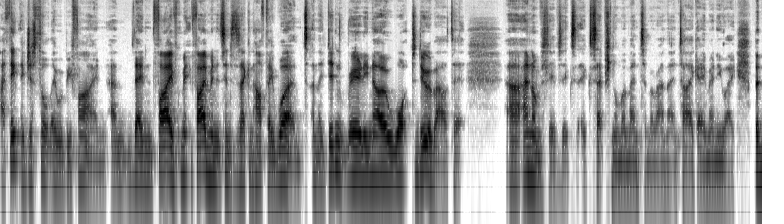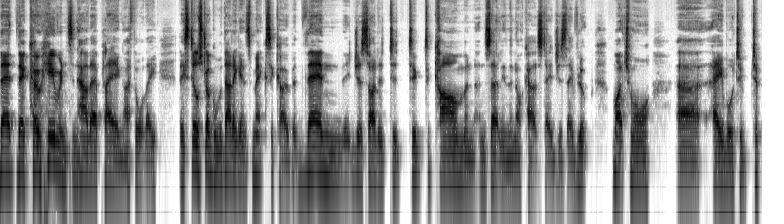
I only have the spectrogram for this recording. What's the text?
I think they just thought they would be fine, and then five five minutes into the second half, they weren't, and they didn't really know what to do about it. Uh, and obviously, it was ex- exceptional momentum around that entire game anyway. But their their coherence in how they're playing, I thought they they still struggled with that against Mexico. But then it just started to to, to come, and, and certainly in the knockout stages, they've looked much more uh, able to to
